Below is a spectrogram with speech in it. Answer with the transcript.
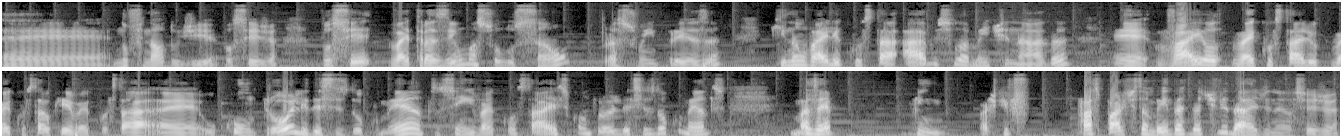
É, no final do dia. Ou seja, você vai trazer uma solução para sua empresa que não vai lhe custar absolutamente nada. É, vai, vai custar vai custar o quê? Vai custar é, o controle desses documentos? Sim, vai custar esse controle desses documentos, mas é, enfim, acho que faz parte também da, da atividade, né? Ou seja,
